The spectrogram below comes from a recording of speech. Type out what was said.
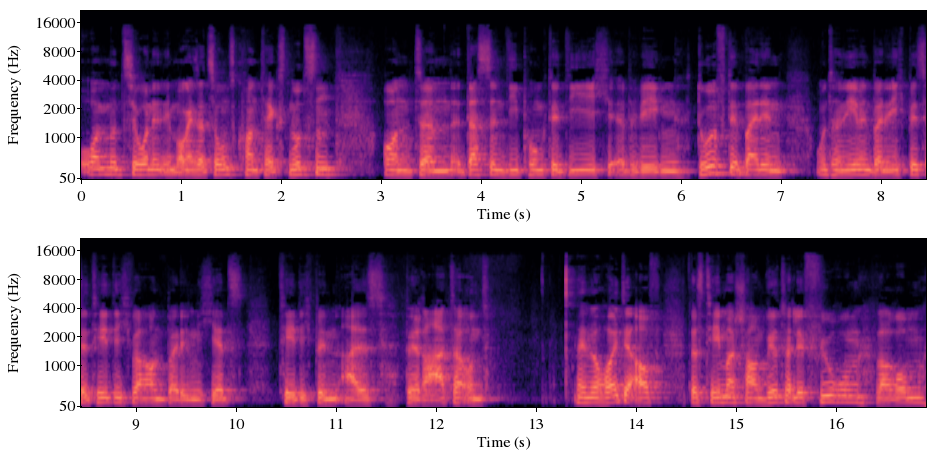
Emotionen im Organisationskontext nutzen. Und ähm, das sind die Punkte, die ich äh, bewegen durfte bei den Unternehmen, bei denen ich bisher tätig war und bei denen ich jetzt tätig bin als Berater. Und wenn wir heute auf das Thema schauen, virtuelle Führung, warum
